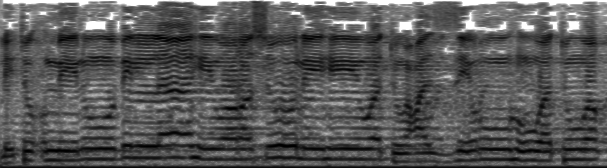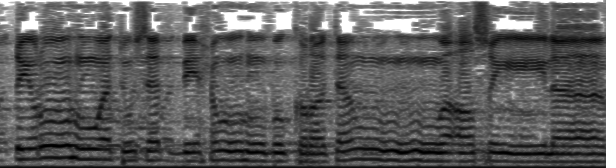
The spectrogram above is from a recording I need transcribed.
لتؤمنوا بالله ورسوله وتعزروه وتوقروه وتسبحوه بكرة وأصيلا.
